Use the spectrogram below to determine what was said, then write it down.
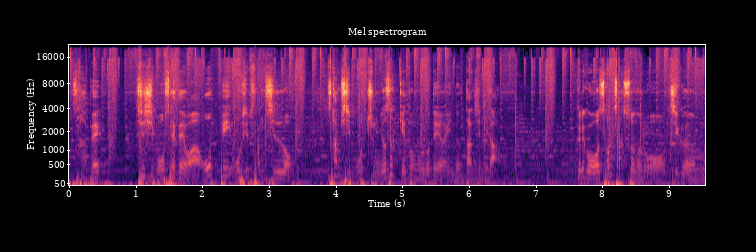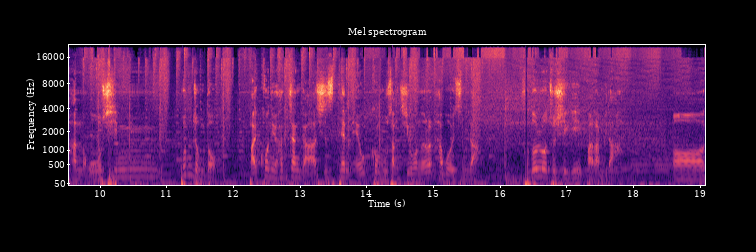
475세대와 OP 53실로 35층 6개 동으로 되어 있는 단지입니다. 그리고 선착순으로 지금 한 50분 정도 발코니 확장과 시스템 에어컨 무상 지원을 하고 있습니다. 서둘러 주시기 바랍니다. 어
